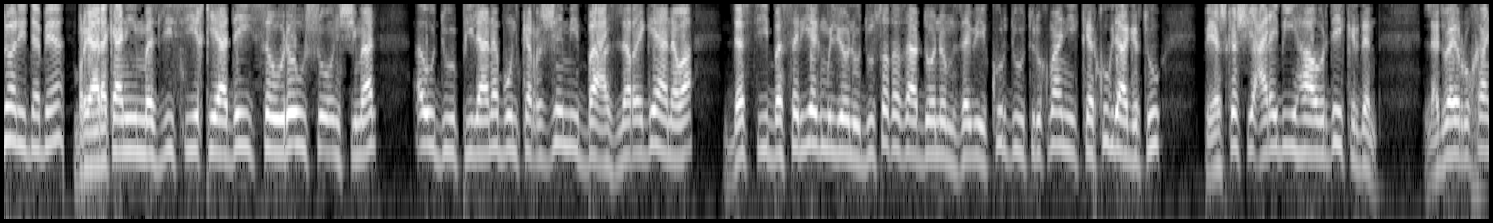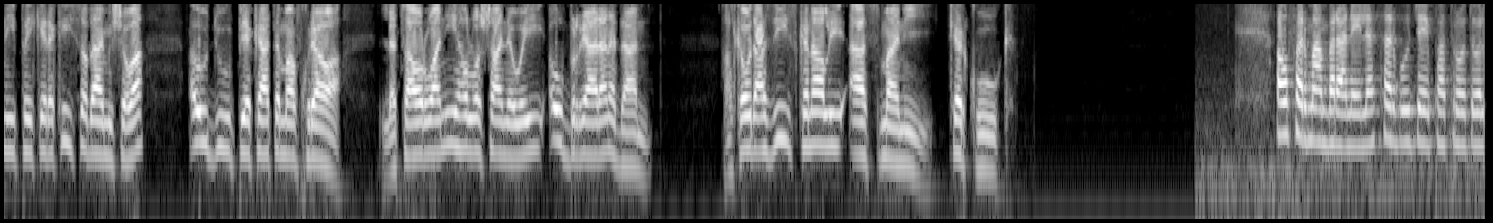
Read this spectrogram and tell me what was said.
زۆری دەبێ بڕیارەکانی مەزلیسی قیادەی سەورە و شونشیمال ئەو دوو پیلانە بوون کە ڕژێمی باز لە ڕێگەیانەوە دەستی بەسەر 1 میلیۆن و 200 هزار دۆنم زەوی کورد و ترکمانی کەرکک داگرت و پێشکەشی عەربی هاوردەی کردن لە دوای ڕوخانی پەیکەرەکەی سەدامیشەوە ئەو دوو پێکاتە مافخراوە لە چاوەڕوانی هەڵوەشانەوەی ئەو بڕیارانەدان هەڵکەوت عەزیز کەناڵی ئاسمانی کەرکووک. ئەو فەرمانبەرانەی لەسەر بودجەی پەترۆدۆلار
